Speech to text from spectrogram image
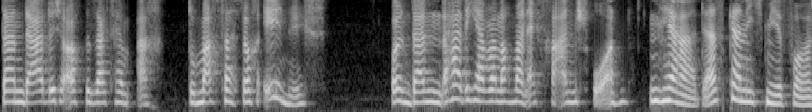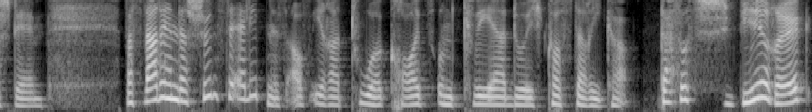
dann dadurch auch gesagt haben, ach, du machst das doch eh nicht. Und dann hatte ich aber noch mal einen extra Ansporn. Ja, das kann ich mir vorstellen. Was war denn das schönste Erlebnis auf Ihrer Tour kreuz und quer durch Costa Rica? Das ist schwierig.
